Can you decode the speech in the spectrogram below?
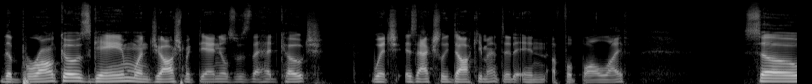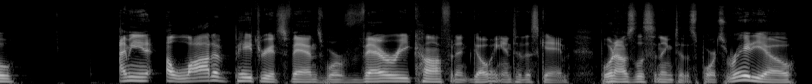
The Broncos game when Josh McDaniels was the head coach, which is actually documented in a football life. So, I mean, a lot of Patriots fans were very confident going into this game. But when I was listening to the sports radio,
